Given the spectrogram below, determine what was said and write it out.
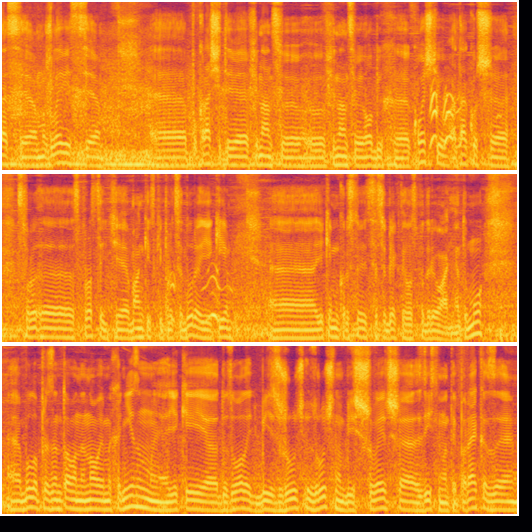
Дасть е, можливість е, покращити фінансовий, обіг е, коштів, а також спро- спростить банківські процедури, які, якими користуються суб'єкти господарювання. Тому було презентовано новий механізм, який дозволить більш зручно, більш швидше здійснювати перекази,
